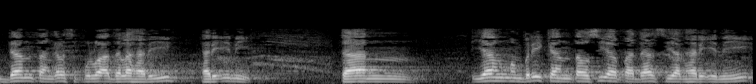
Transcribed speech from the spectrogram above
dan tanggal 10 adalah hari hari ini. Dan yang memberikan tausiah pada siang hari ini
